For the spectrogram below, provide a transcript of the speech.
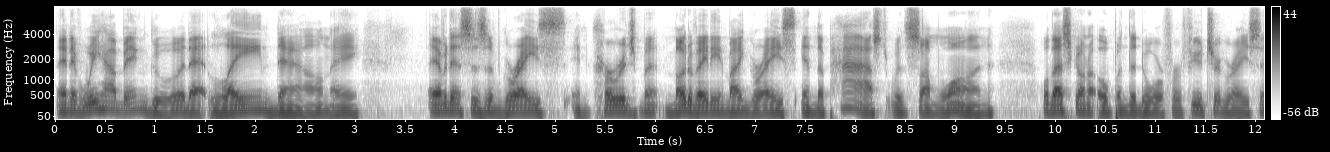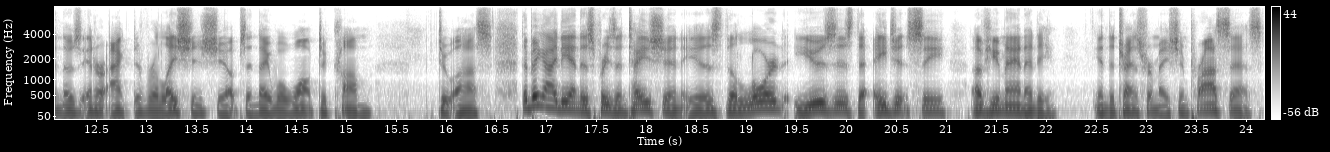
And if we have been good at laying down a evidences of grace, encouragement, motivating by grace in the past with someone, well, that's going to open the door for future grace in those interactive relationships, and they will want to come to us. The big idea in this presentation is the Lord uses the agency of humanity in the transformation process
